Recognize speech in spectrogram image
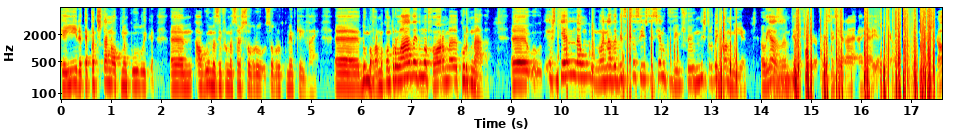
cair sair, até para testar na opinião pública, um, algumas informações sobre o, sobre o documento que aí vem. Uh, de uma forma controlada e de uma forma coordenada. Uh, este ano não, não é nada disso que se assiste. Este ano que vimos foi o Ministro da Economia, aliás, foi, foi licenciar a, a IEA, que é a fiscal,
